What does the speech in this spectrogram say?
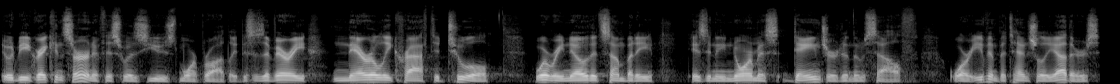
It would be a great concern if this was used more broadly. This is a very narrowly crafted tool where we know that somebody is an enormous danger to themselves or even potentially others.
